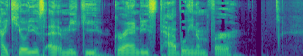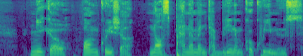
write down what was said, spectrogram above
Caecilius et amici, grandis tablinum fer. Nico, bonquitia, nos penem in tablinum coquimus.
